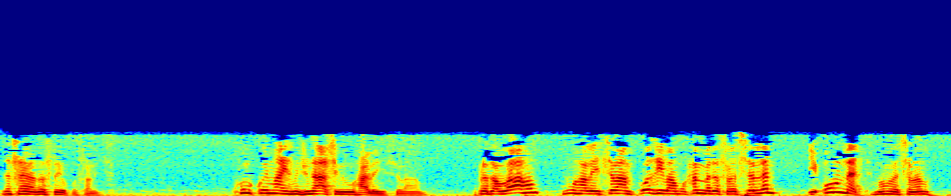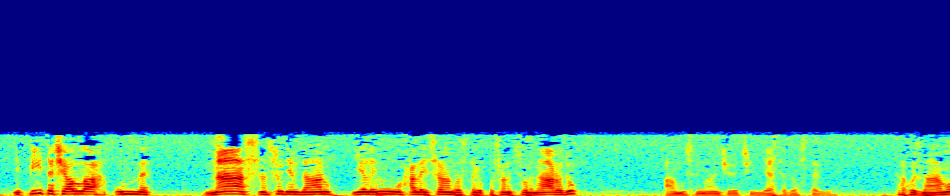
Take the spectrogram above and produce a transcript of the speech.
da se ja dostaje poslanicu koliko ima između nas i Nuh a.s. pred Allahom Nuh a.s. poziva Muhammeda sallallahu i umet Muhammeda sallam i pitaće Allah umet nas na sudnjem danu je li Nuh a.s. salam dostavio poslanicu svome narodu a musliman će reći jeste dostavio. Kako znamo?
